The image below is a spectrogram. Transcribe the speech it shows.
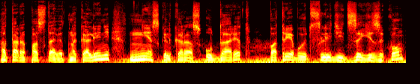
Атара поставят на колени, несколько раз ударят, потребуют следить за языком,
